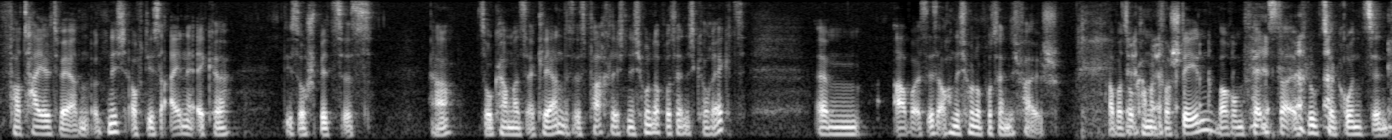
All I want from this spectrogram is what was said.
verteilt werden und nicht auf diese eine Ecke, die so spitz ist. Ja, so kann man es erklären. Das ist fachlich nicht hundertprozentig korrekt, ähm, aber es ist auch nicht hundertprozentig falsch. Aber so kann man verstehen, warum Fenster im Flugzeug rund sind.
